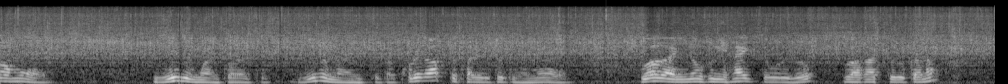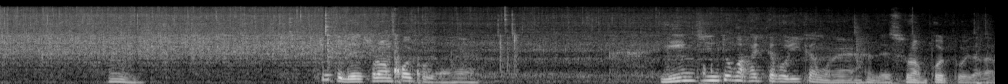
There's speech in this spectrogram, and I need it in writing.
画はもう、ずいぶん前に撮られて、ずいぶん前にっていうか、これがアップされる時にはもう、我が胃の腑に入っておるぞ。わかっとるかな？うん。ちょっとレストランっぽいぽいだね。人参とか入った方がいいかもね。レストランっぽいぽいだから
